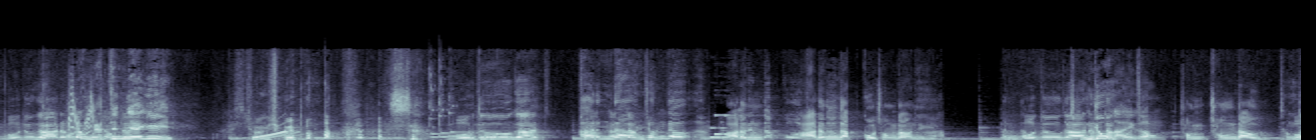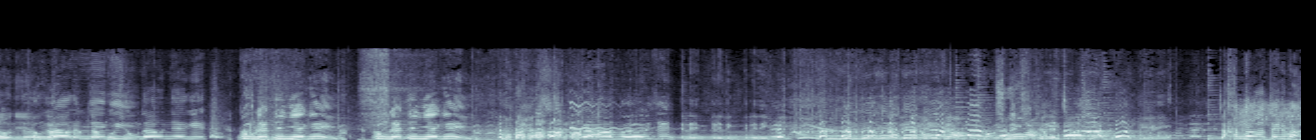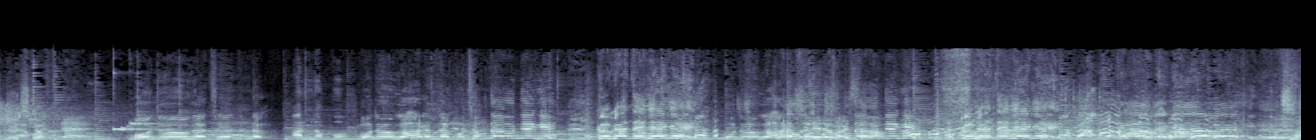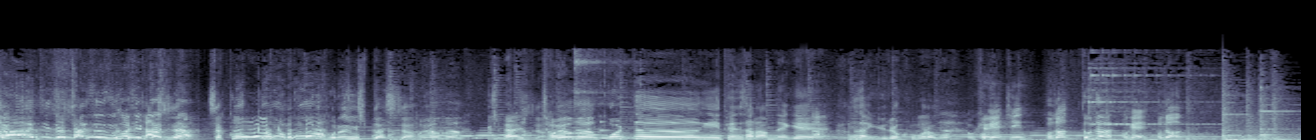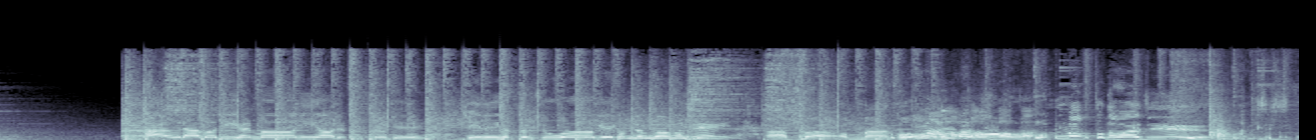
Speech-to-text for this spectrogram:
모두가 아름답고 같은 얘기. 모두가 아름다운 정다운 아름답고 아름답고 정다운 얘기. 모두가 정겨운 아름답고 아이가? 정- 정 정다운. 정다운이에요. 모두가 아름답고 정다운 얘기 꿈 같은 얘기. 꿈 같은 얘기. 자한 대만 때리면 안 돼요 진짜. 모두가 아름답 아름답고? 모두가 아름답고 정다운 얘기. 꿈 같은 얘기. 모두가 아름답고 정다운 얘기. 꿈 같은 얘기. 아 진짜. 찬스 쓰고 싶다 진짜. 진짜. 꼭 꼭으로 보내주고 싶다 진짜. 야, 저 형은 꼴등이 된 사람에게 항상 유력 후보라고. 오케이. 진 도전? 도전. 오케이 도전. 할아버지 할머니 어렸을 적에 진으셨던 추억의 검정거무신 아빠, 엄마, 엄마 아빠 엄마 아빠. 엄마부터 나와야지.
